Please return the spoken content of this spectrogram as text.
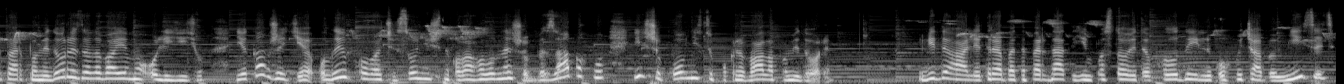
Тепер помідори заливаємо олією, яка вже є оливкова чи соняшникова, головне, щоб без запаху і щоб повністю покривала помідори. В ідеалі треба тепер дати їм постояти в холодильнику хоча б місяць,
